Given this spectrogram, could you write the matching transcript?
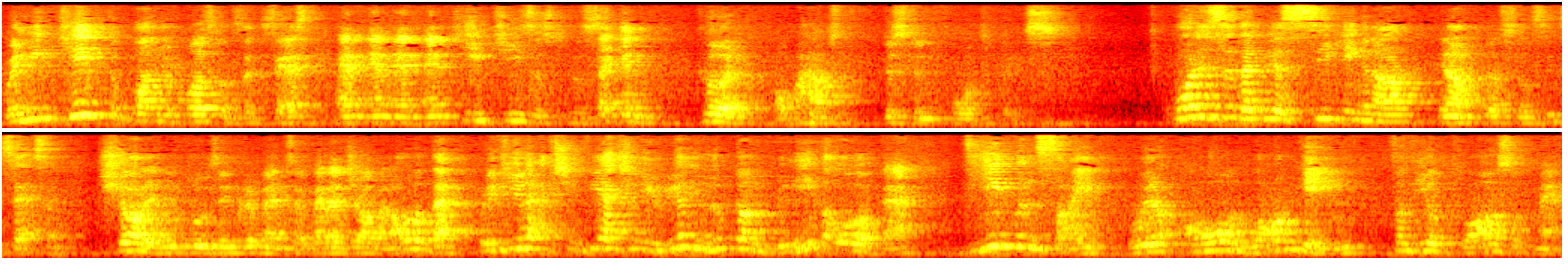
when we take the plunge of personal success and, and, and, and keep Jesus to the second, third, or perhaps distant fourth place? What is it that we are seeking in our in our personal success? And sure, it includes increments, a better job, and all of that. But if you actually, you actually really look down beneath all of that, deep inside, we're all longing for the applause of men.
